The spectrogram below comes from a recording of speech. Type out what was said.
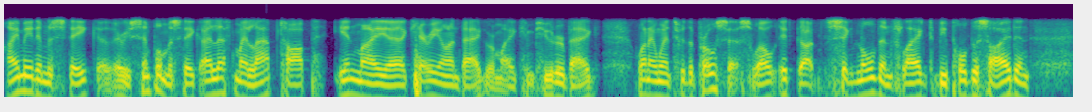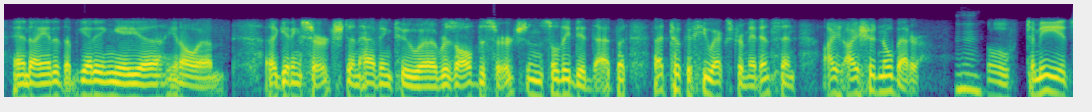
I made a mistake, a very simple mistake. I left my laptop in my uh, carry-on bag or my computer bag when I went through the process. Well, it got signaled and flagged to be pulled aside, and and I ended up getting a uh, you know um, uh, getting searched and having to uh, resolve the search, and so they did that. But that took a few extra minutes, and I, I should know better. Mm-hmm. So to me, it's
